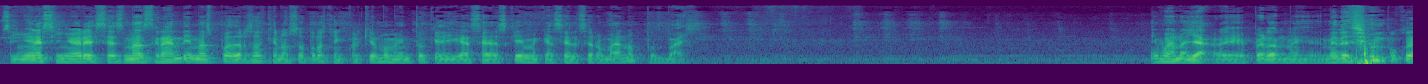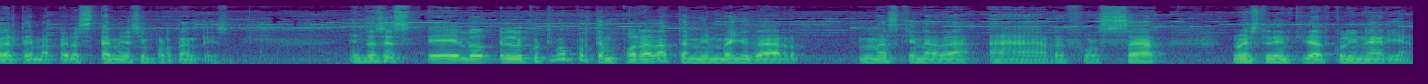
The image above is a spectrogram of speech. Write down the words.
señores y señores, es más grande y más poderoso que nosotros y en cualquier momento que diga, sabes que me cansé del ser humano, pues bye. Y bueno, ya, eh, perdón, me, me desvío un poco del tema, pero sí también es importante eso. Entonces, eh, el cultivo por temporada también va a ayudar más que nada a reforzar nuestra identidad culinaria.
